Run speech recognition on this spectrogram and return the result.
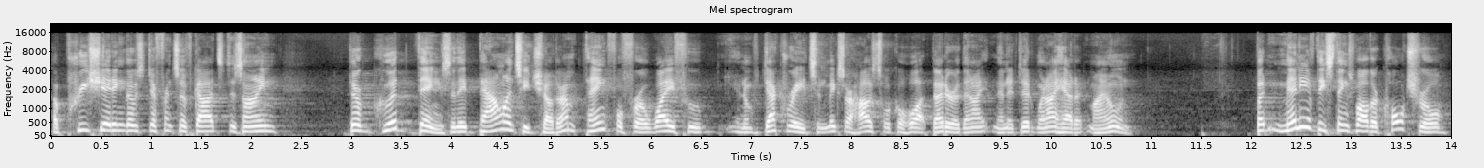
appreciating those differences of God's design. They're good things and they balance each other. I'm thankful for a wife who you know, decorates and makes our house look a whole lot better than, I, than it did when I had it my own. But many of these things, while they're cultural,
